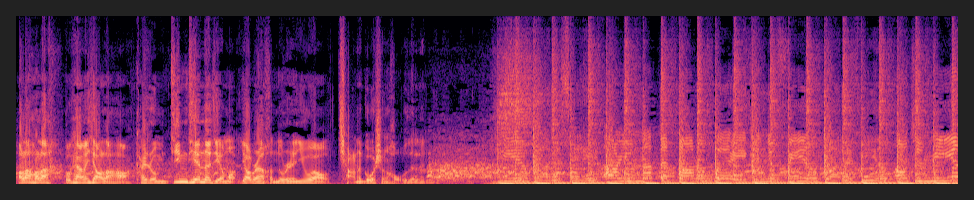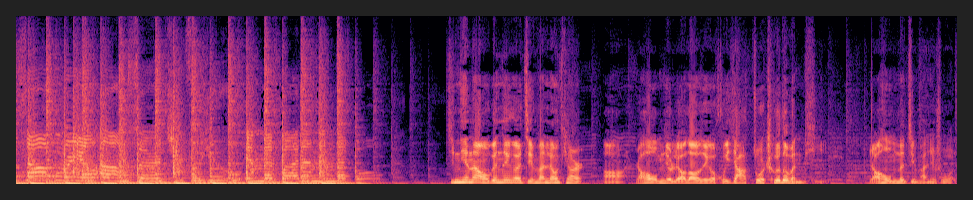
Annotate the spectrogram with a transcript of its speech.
好了好了，不开玩笑了哈，开始我们今天的节目，要不然很多人又要抢着给我生猴子了。你今天呢，我跟这个锦凡聊天儿啊，然后我们就聊到这个回家坐车的问题，然后我们的锦凡就说了：“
